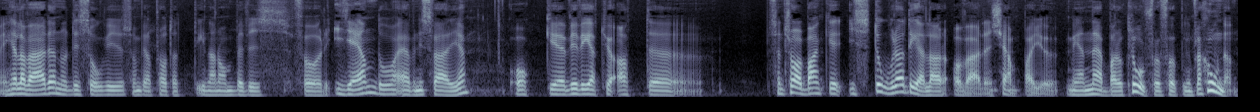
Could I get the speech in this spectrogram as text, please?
hela världen och det såg vi ju som vi har pratat innan om bevis för igen då även i Sverige. Och eh, vi vet ju att eh, centralbanker i stora delar av världen kämpar ju med näbbar och klor för att få upp inflationen.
